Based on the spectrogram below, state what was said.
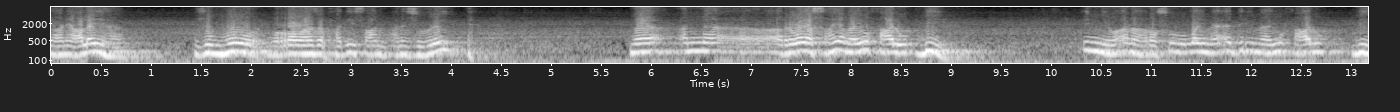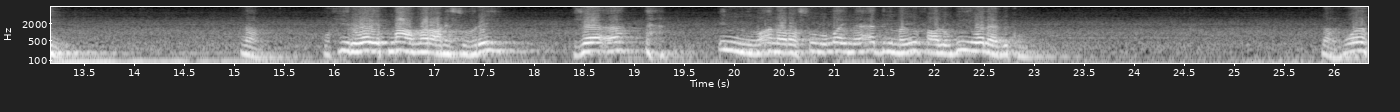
يعني عليها جمهور من روى هذا الحديث عن, عن الزهري ما أن الرواية الصحيحة ما يفعل بي. إني وأنا رسول الله ما أدري ما يفعل بي. نعم. وفي رواية معمر عن الزهري جاء إني وأنا رسول الله ما أدري ما يفعل بي ولا بكم. نعم.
